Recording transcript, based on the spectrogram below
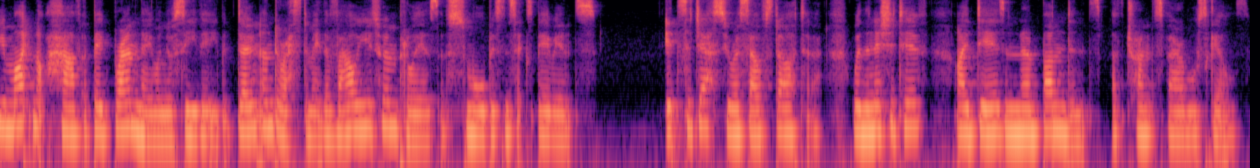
You might not have a big brand name on your CV, but don't underestimate the value to employers of small business experience. It suggests you're a self starter with initiative, ideas, and an abundance of transferable skills.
